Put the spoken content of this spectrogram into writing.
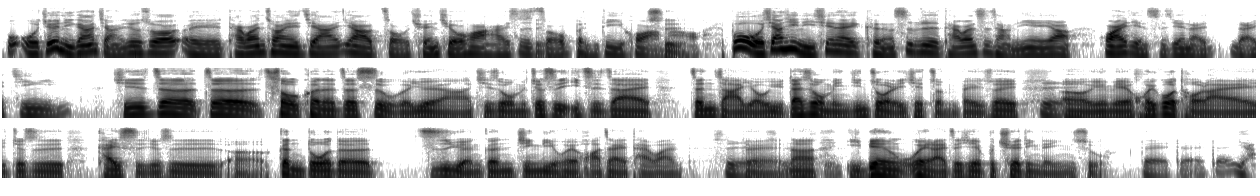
我我觉得你刚刚讲的就是说，诶，台湾创业家要走全球化还是走本地化嘛？不过我相信你现在可能是不是台湾市场，你也要花一点时间来来经营。其实这这受困的这四五个月啊，其实我们就是一直在挣扎犹豫，但是我们已经做了一些准备，所以呃也没回过头来，就是开始就是呃更多的资源跟精力会花在台湾，对，那以便未来这些不确定的因素。对对对呀，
